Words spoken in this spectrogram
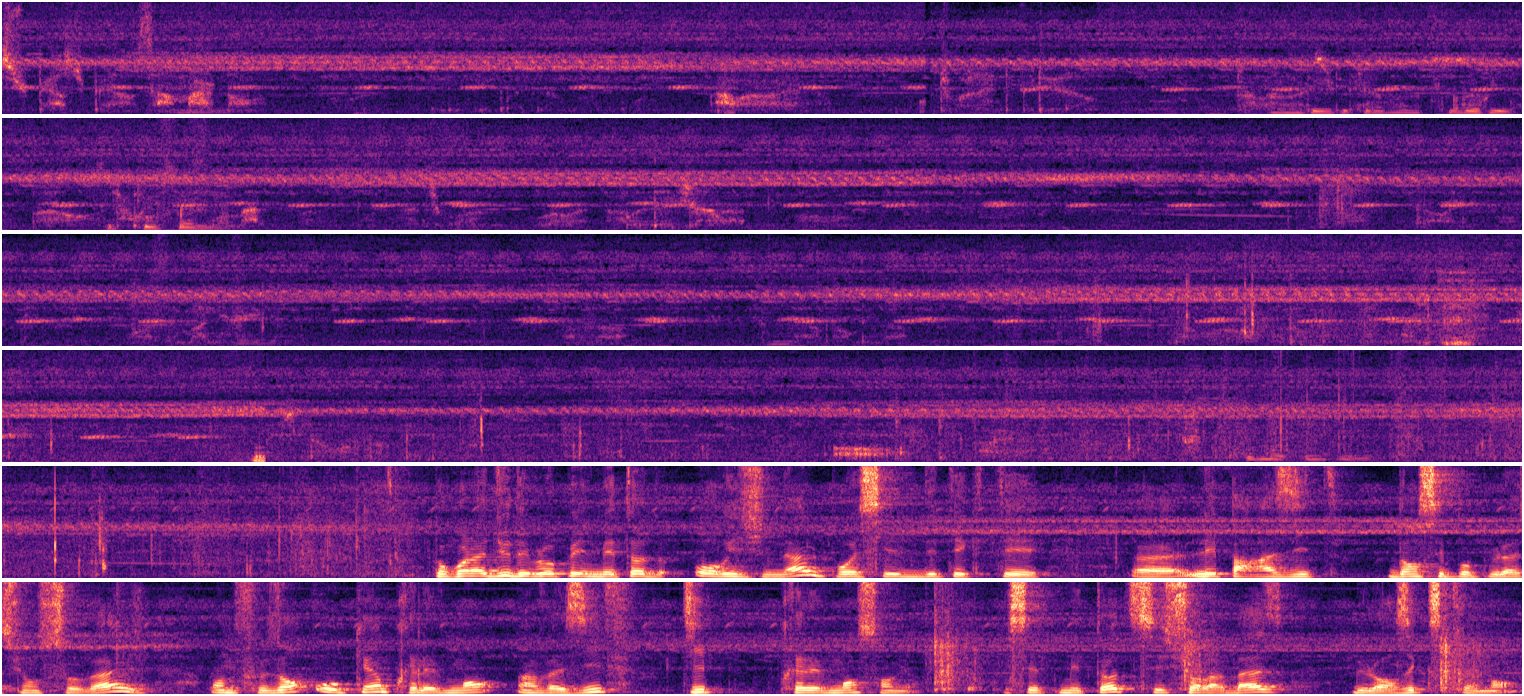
Super, super, c'est un mal, non Ah ouais, ouais. Tu vois l'individu là Ah ouais, l'individu qui est là-bas, le gorille. C'est le colossal. C'est mal. Tu vois Ouais, ouais, ah ouais, déjà. C'est magnifique. Ça. Merde, on est là. Oups. Donc on a dû développer une méthode originale pour essayer de détecter euh, les parasites dans ces populations sauvages en ne faisant aucun prélèvement invasif type prélèvement sanguin. Et cette méthode, c'est sur la base de leurs excréments.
